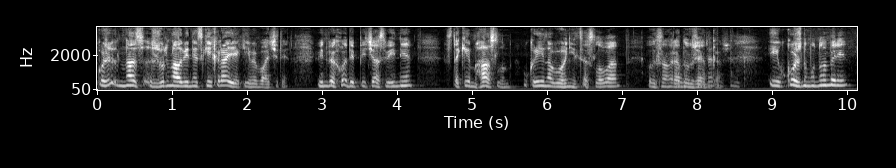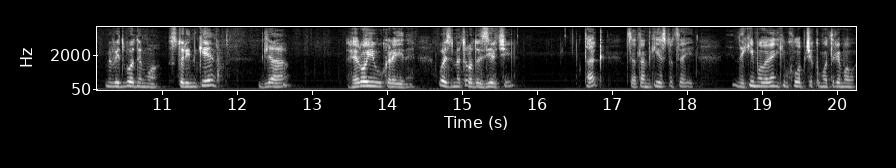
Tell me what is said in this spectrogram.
у нас журнал Вінницький край, який ви бачите, він виходить під час війни з таким гаслом Україна в вогні це слова Олександра Довженка. І в кожному номері ми відводимо сторінки для героїв України. Ось Дмитро Дозірчий, так? Це танкіст оцей, який маленьким хлопчиком отримав,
